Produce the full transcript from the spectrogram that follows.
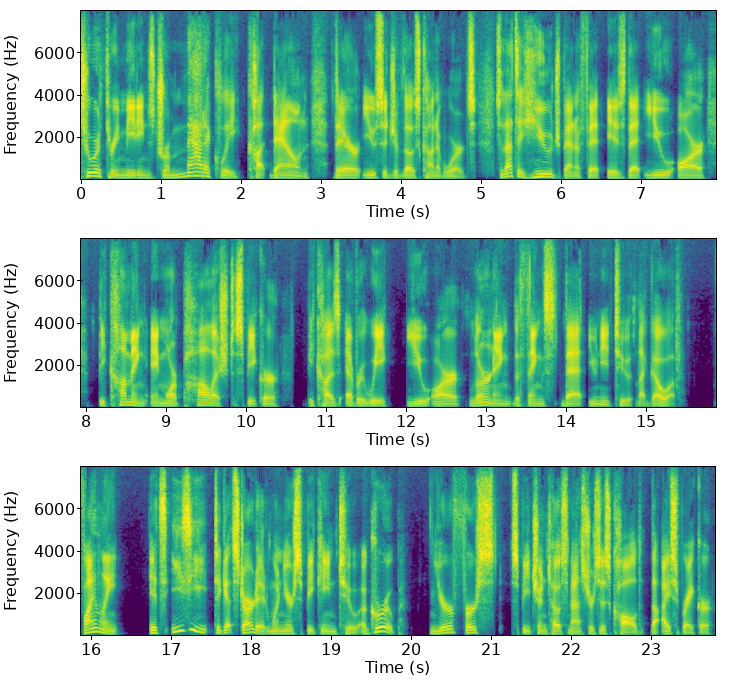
two or three meetings dramatically cut down their usage of those kind of words. So that's a huge benefit is that you are becoming a more polished speaker because every week you are learning the things that you need to let go of. Finally, it's easy to get started when you're speaking to a group. Your first speech in Toastmasters is called the icebreaker.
